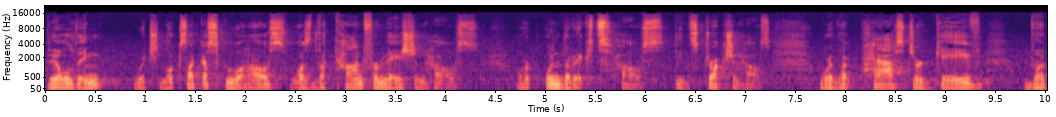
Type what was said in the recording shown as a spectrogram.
building, which looks like a schoolhouse, was the confirmation house or Unterrichtshaus, the instruction house, where the pastor gave the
